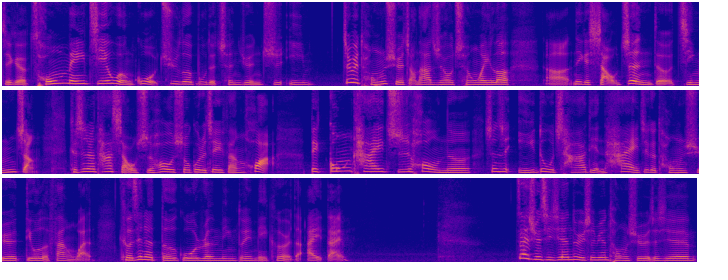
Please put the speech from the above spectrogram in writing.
这个从没接吻过俱乐部的成员之一。这位同学长大之后成为了啊、那个小镇的警长。可是呢，他小时候说过的这一番话被公开之后呢，甚至一度差点害这个同学丢了饭碗。可见了德国人民对梅克尔的爱戴。在学期间，对于身边同学这些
